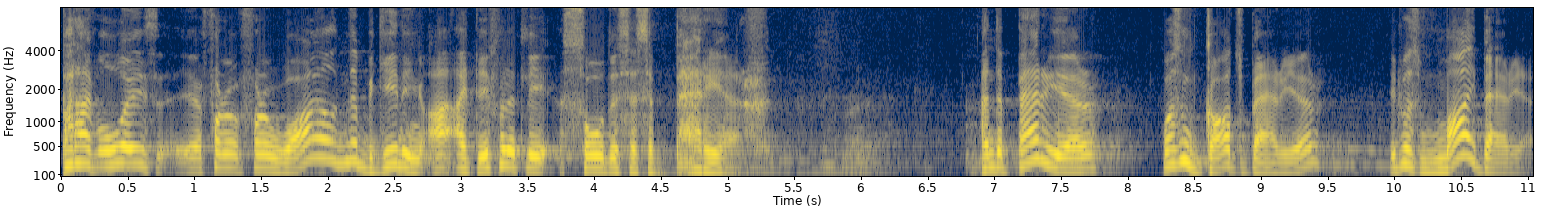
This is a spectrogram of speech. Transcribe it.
but I've always, uh, for, for a while in the beginning, I, I definitely saw this as a barrier. And the barrier wasn't God's barrier, it was my barrier.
